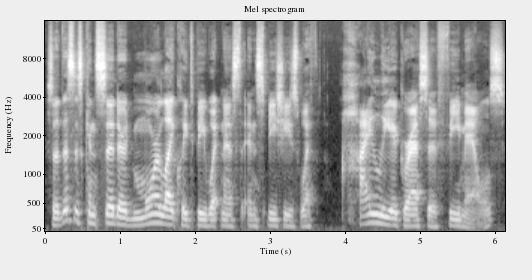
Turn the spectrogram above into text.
So, this is considered more likely to be witnessed in species with highly aggressive females.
